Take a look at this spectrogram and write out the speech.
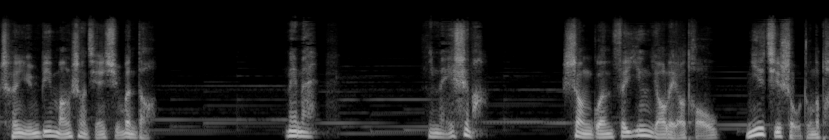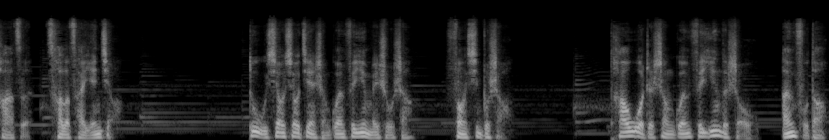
陈云斌忙上前询问道：“妹妹，你没事吧？”上官飞鹰摇了摇头，捏起手中的帕子擦了擦眼角。杜潇潇见上官飞鹰没受伤，放心不少。他握着上官飞鹰的手，安抚道：“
